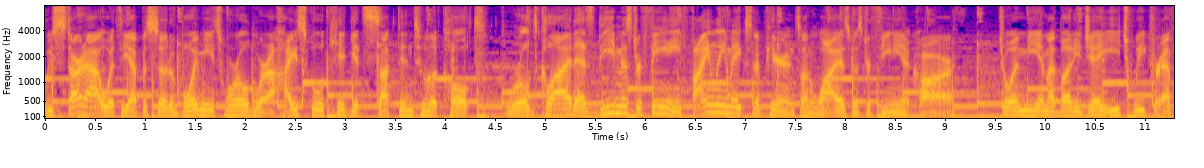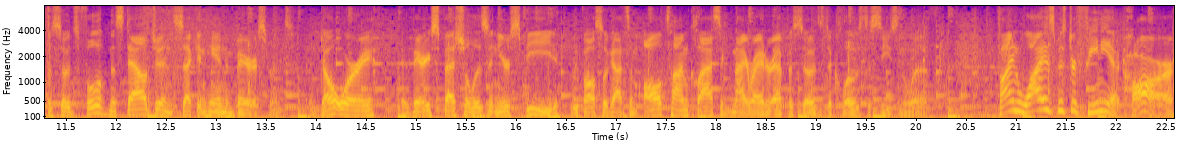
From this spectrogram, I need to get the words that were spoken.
We start out with the episode of Boy Meets World where a high school kid gets sucked into a cult. Worlds collide as the Mr. Feeney finally makes an appearance on Why is Mr. Feeney a Car? Join me and my buddy Jay each week for episodes full of nostalgia and secondhand embarrassment. And don't worry, a very special isn't your speed. We've also got some all time classic Knight Rider episodes to close the season with. Find Why is Mr. Feeney a Car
